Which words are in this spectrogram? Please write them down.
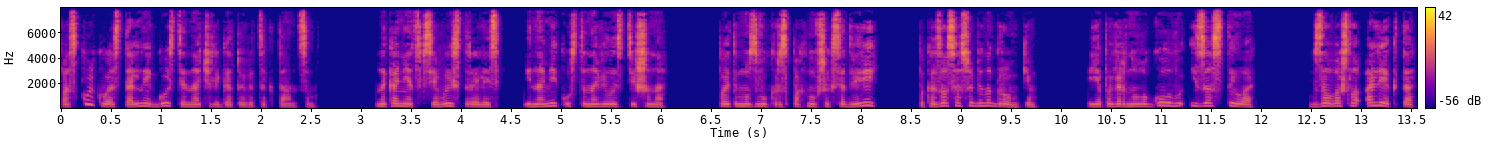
поскольку остальные гости начали готовиться к танцам. Наконец все выстроились, и на миг установилась тишина, поэтому звук распахнувшихся дверей показался особенно громким. Я повернула голову и застыла. В зал вошла Олекта,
